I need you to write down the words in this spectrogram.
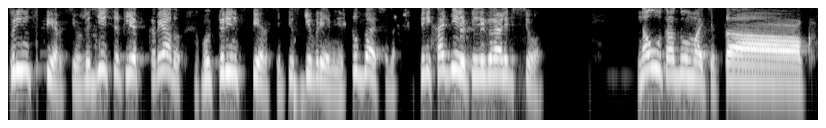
«Принц Перси». Уже 10 лет к ряду вы «Принц Перси», «Пески времени», туда-сюда. Переходили, переиграли все. На утро думаете, так,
